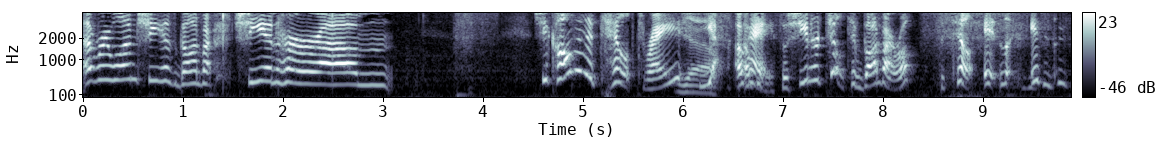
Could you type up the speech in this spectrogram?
everyone. She has gone viral. She and her, um, She called it a tilt, right? Yeah. yes. Okay. Okay. So she and her tilt have gone viral. The tilt. It, it's who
